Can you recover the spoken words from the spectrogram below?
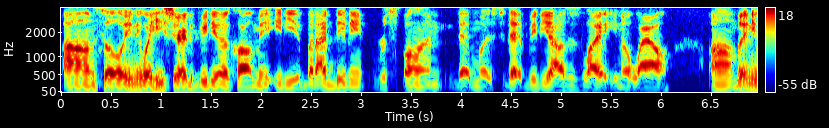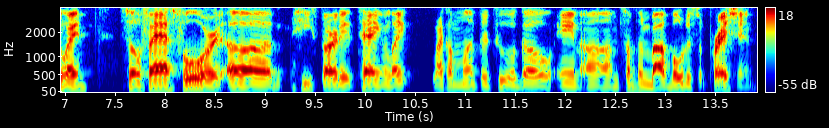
Um, so anyway, he shared the video and called me an idiot, but I didn't respond that much to that video. I was just like, you know, wow. Um, but anyway, so fast forward, uh, he started tagging like like a month or two ago and um something about voter suppression.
